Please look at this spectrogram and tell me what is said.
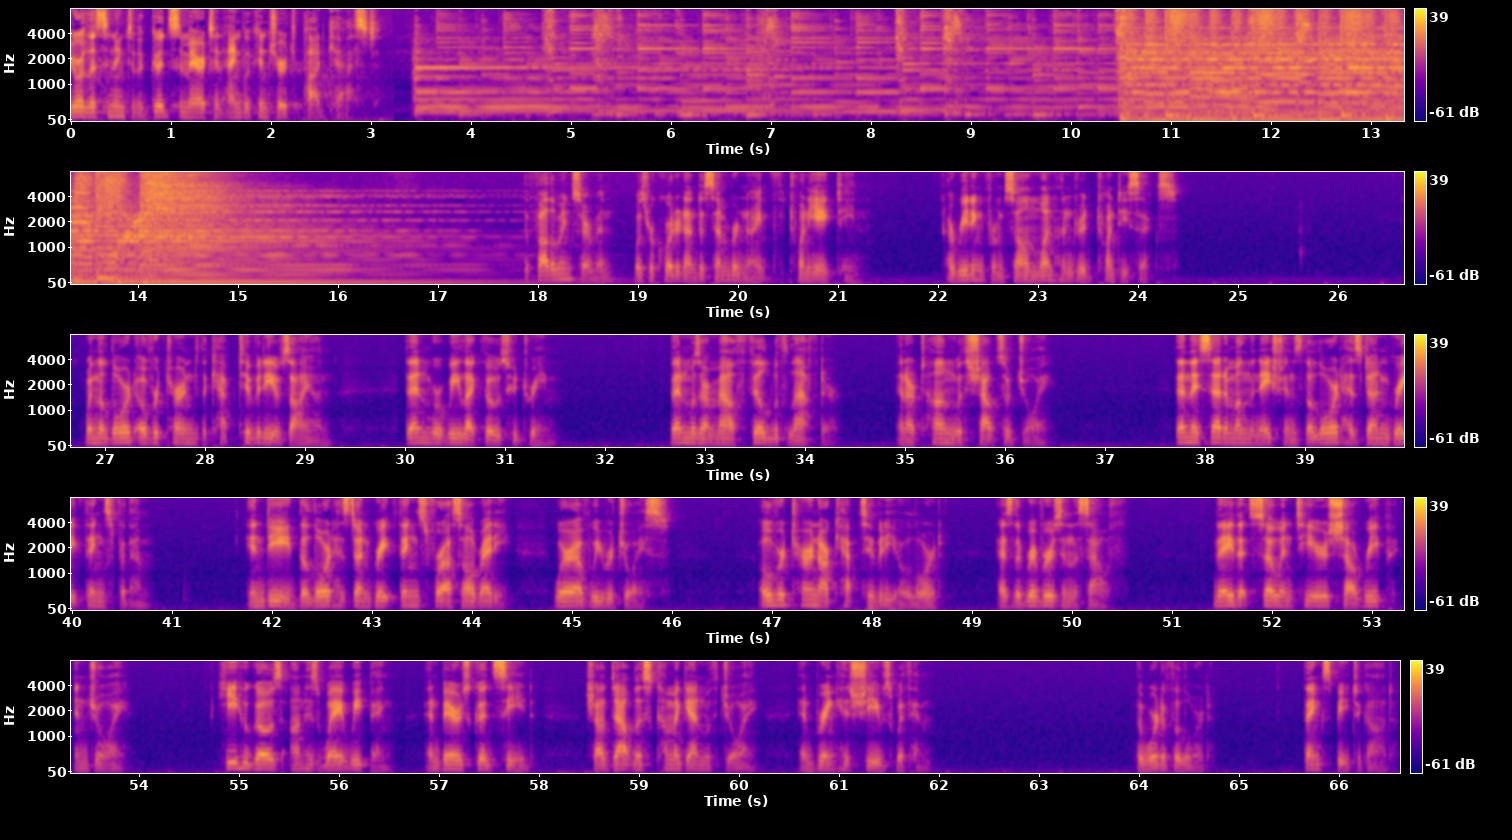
You're listening to the Good Samaritan Anglican Church podcast. The following sermon was recorded on December 9th, 2018. A reading from Psalm 126. When the Lord overturned the captivity of Zion, then were we like those who dream. Then was our mouth filled with laughter, and our tongue with shouts of joy. Then they said among the nations, The Lord has done great things for them. Indeed, the Lord has done great things for us already, whereof we rejoice. Overturn our captivity, O Lord, as the rivers in the south. They that sow in tears shall reap in joy. He who goes on his way weeping, and bears good seed, shall doubtless come again with joy, and bring his sheaves with him. The word of the Lord. Thanks be to God.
